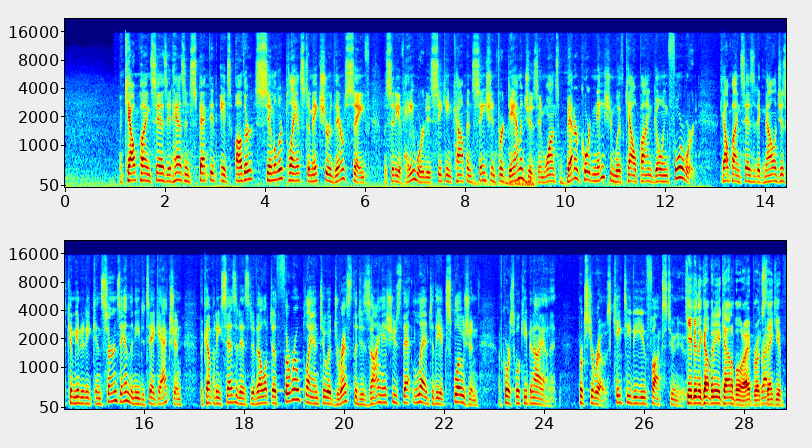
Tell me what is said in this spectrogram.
Calpine says it has inspected its other similar plants to make sure they're safe. The city of Hayward is seeking compensation for damages and wants better coordination with Calpine going forward. Calpine says it acknowledges community concerns and the need to take action. The company says it has developed a thorough plan to address the design issues that led to the explosion. Of course, we'll keep an eye on it. Brooks Jarosz, KTVU Fox 2 News. Keeping the company accountable, all right, Brooks? Right. Thank you.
